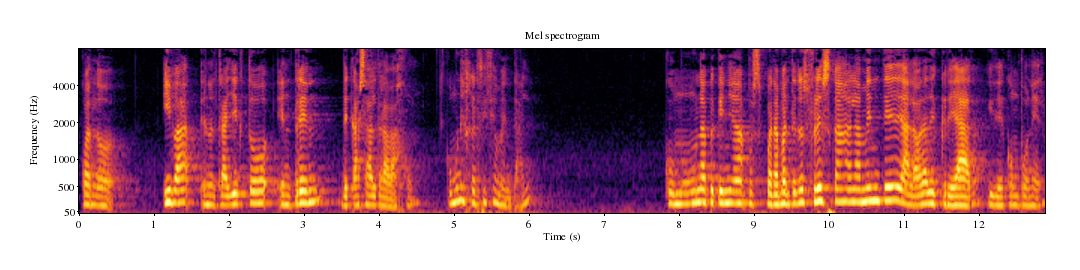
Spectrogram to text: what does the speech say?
cuando iba en el trayecto en tren de casa al trabajo, como un ejercicio mental, como una pequeña, pues para mantener fresca la mente a la hora de crear y de componer.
